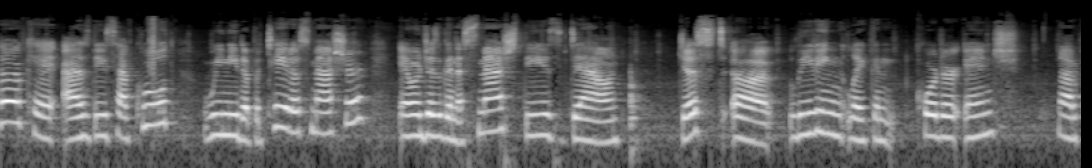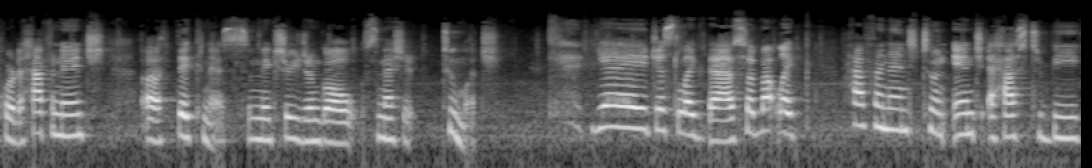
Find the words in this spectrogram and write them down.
Okay as these have cooled we need a potato smasher and we're just gonna smash these down just uh, leaving like a quarter inch not a quarter half an inch uh, thickness. So make sure you don't go smash it too much yay just like that so about like half an inch to an inch, it has to be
